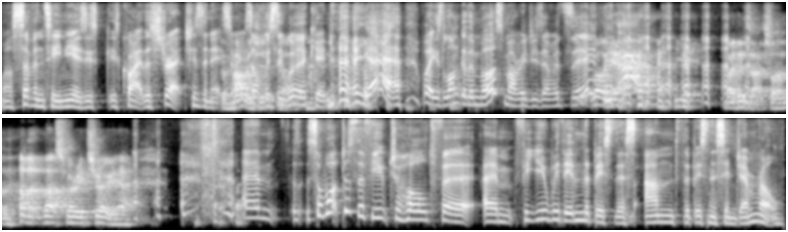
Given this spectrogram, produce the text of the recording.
Well, 17 years is, is quite the stretch, isn't it? The so marriage, it's obviously working. yeah. Well, it's longer than most marriages, I would say. Well, yeah. yeah. It is actually. That's very true. Yeah. Um, so, what does the future hold for um, for you within the business and the business in general?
